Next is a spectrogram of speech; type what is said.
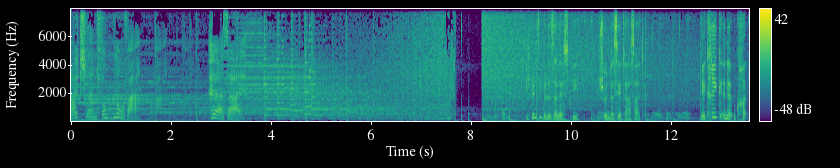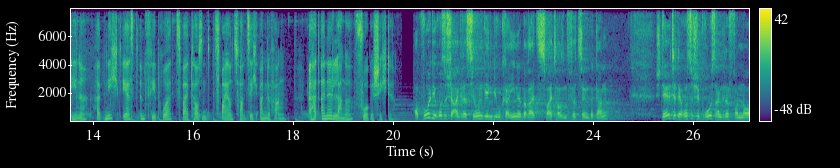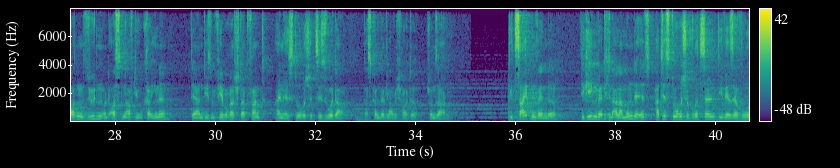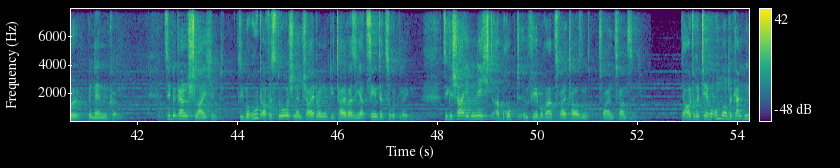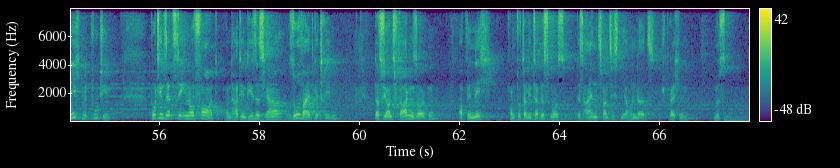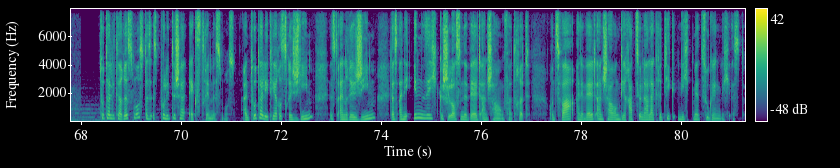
Deutschlandfunk Nova. Hörsaal. Ich bin Sibylle Salewski. Schön, dass ihr da seid. Der Krieg in der Ukraine hat nicht erst im Februar 2022 angefangen. Er hat eine lange Vorgeschichte. Obwohl die russische Aggression gegen die Ukraine bereits 2014 begann, stellte der russische Großangriff von Norden, Süden und Osten auf die Ukraine, der in diesem Februar stattfand, eine historische Zäsur dar. Das können wir, glaube ich, heute schon sagen. Die Zeitenwende, die gegenwärtig in aller Munde ist, hat historische Wurzeln, die wir sehr wohl benennen können. Sie begann schleichend. Sie beruht auf historischen Entscheidungen, die teilweise Jahrzehnte zurücklegen. Sie geschah eben nicht abrupt im Februar 2022. Der autoritäre Umbau begann nicht mit Putin. Putin setzte ihn nur fort und hat ihn dieses Jahr so weit getrieben, dass wir uns fragen sollten, ob wir nicht vom Totalitarismus des 21. Jahrhunderts sprechen müssen. Totalitarismus, das ist politischer Extremismus. Ein totalitäres Regime ist ein Regime, das eine in sich geschlossene Weltanschauung vertritt. Und zwar eine Weltanschauung, die rationaler Kritik nicht mehr zugänglich ist.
